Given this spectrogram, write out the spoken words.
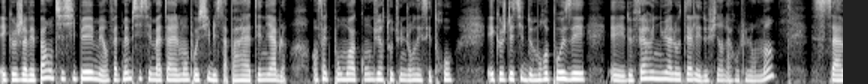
et que j'avais pas anticipé, mais en fait, même si c'est matériellement possible et ça paraît atteignable, en fait, pour moi, conduire toute une journée, c'est trop, et que je décide de me reposer et de faire une nuit à l'hôtel et de finir la route le lendemain, ça,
